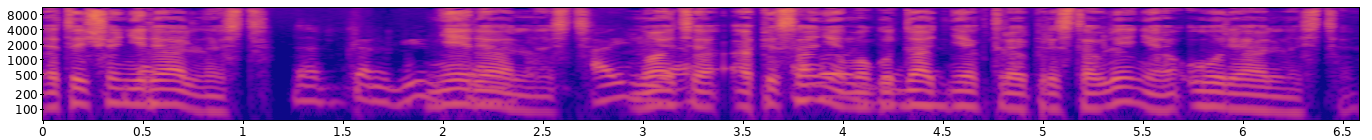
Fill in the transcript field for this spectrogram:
Это еще не реальность, не реальность. Но эти описания могут дать некоторое представление о реальности.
